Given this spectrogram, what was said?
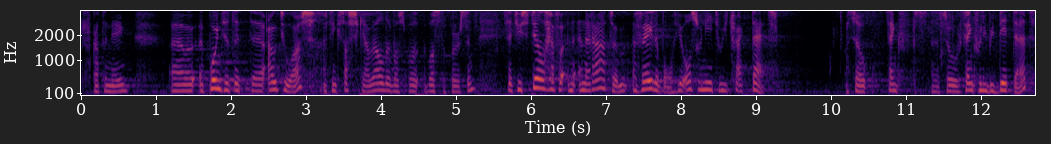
I forgot the name, uh, pointed it uh, out to us. I think Saskia Welder was, was the person. Said you still have an, an erratum available. You also need to retract that. So, thank, so thankfully we did that.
